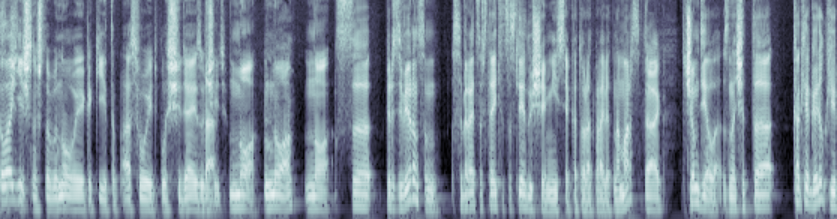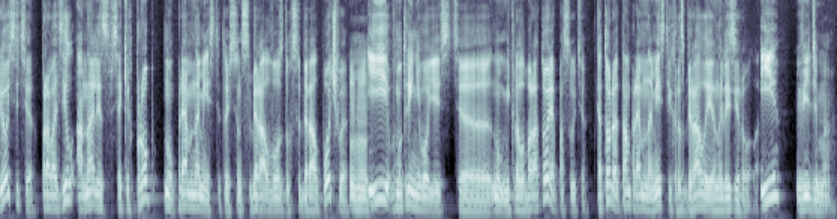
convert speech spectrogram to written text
достаточно. логично, чтобы новые какие-то освоить площадя, Да, изучить. но Но, Но с Персеверансом собирается встретиться следующая миссия, которая отправит на Марс. так, В чем дело? Значит, э, как я говорил, Curiosity проводил анализ всяких проб, ну, прямо на месте. То есть он собирал воздух, собирал почвы, Мгм. и внутри него есть, э, ну, микролаборатория, по сути, которая там прямо на месте их разбирала и анализировала. и, видимо,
